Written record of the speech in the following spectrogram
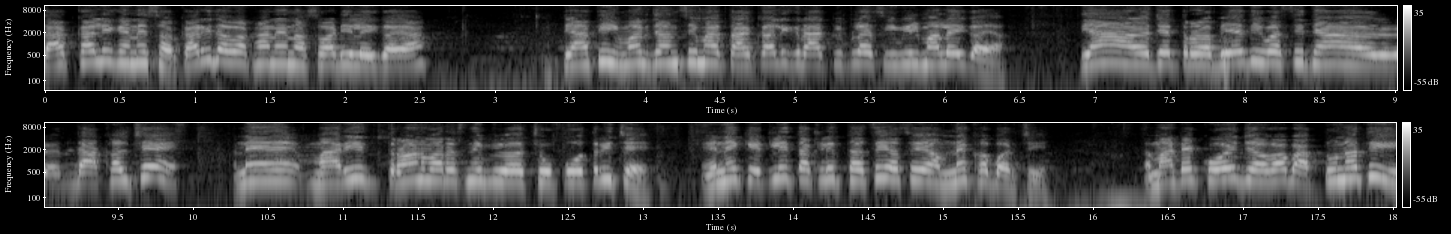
તાત્કાલિક એને સરકારી દવાખાને નસવાડી લઈ ગયા. ત્યાંથી ઇમરજન્સીમાં તાત્કાલિક રાજપીપળા સિવિલમાં લઈ ગયા. ત્યાં જે બે દિવસથી ત્યાં દાખલ છે અને મારી ત્રણ વર્ષની પોતરી છે. એને કેટલી તકલીફ થતી હશે અમને ખબર છે. માટે કોઈ જવાબ આપતું નથી.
